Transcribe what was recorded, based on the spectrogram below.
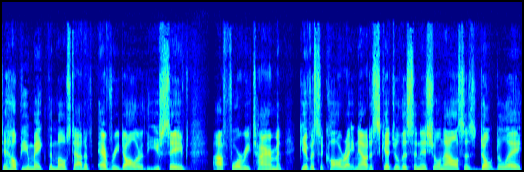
to help you make the most out of every dollar that you've saved uh, for retirement. Give us a call right now to schedule this initial analysis. Don't delay.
